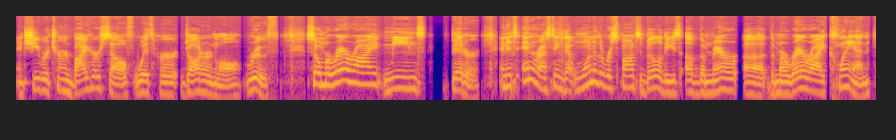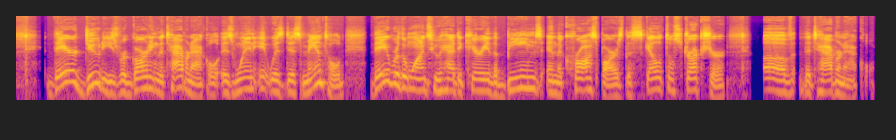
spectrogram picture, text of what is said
and she returned by herself with her daughter in law, Ruth. So Merari means bitter. And it's interesting that one of the responsibilities of the Mer, uh, the Merari clan, their duties regarding the tabernacle is when it was dismantled, they were the ones who had to carry the beams and the crossbars, the skeletal structure of the tabernacle.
